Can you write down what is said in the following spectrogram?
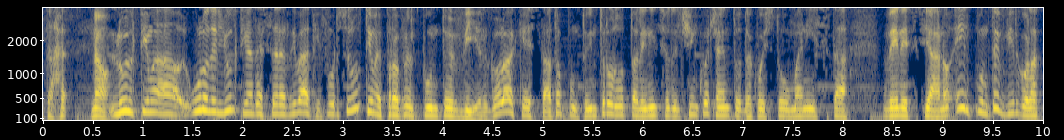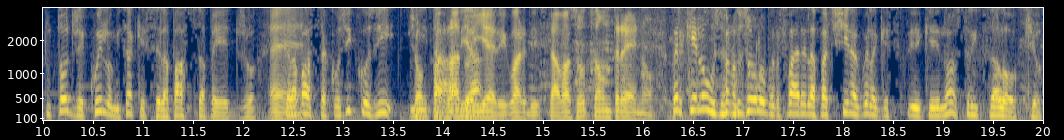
volta. No. L'ultima- uno degli ultimi ad essere arrivati, forse l'ultimo, è proprio il punto e virgola, che è stato appunto introdotto all'inizio del Cinquecento da questo umanista veneziano. E il punto e virgola a tutt'oggi è quello, mi sa, che se la passa peggio. Eh. Se la passa così così Ci ho parlato Italia, ieri, guardi, stava sotto a un treno. Perché lo usano solo per fare la faccina, quella che, che no, strizza l'occhio.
